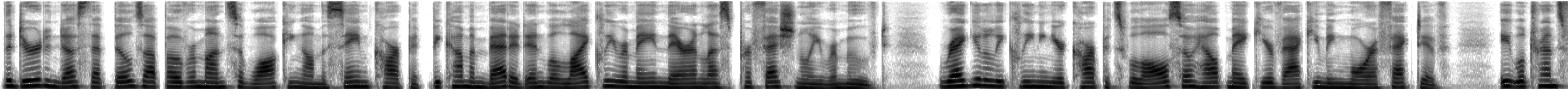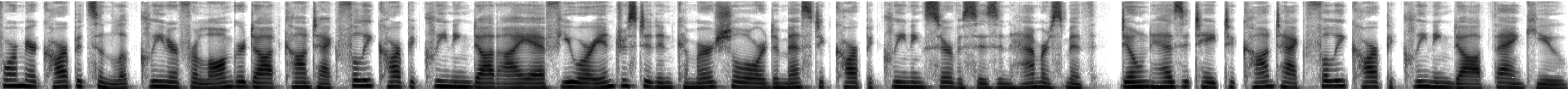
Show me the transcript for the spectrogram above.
The dirt and dust that builds up over months of walking on the same carpet become embedded and will likely remain there unless professionally removed. Regularly cleaning your carpets will also help make your vacuuming more effective. It will transform your carpets and look cleaner for longer. Contact fullycarpetcleaning.if you are interested in commercial or domestic carpet cleaning services in Hammersmith. Don't hesitate to contact fullycarpetcleaning. Thank you.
